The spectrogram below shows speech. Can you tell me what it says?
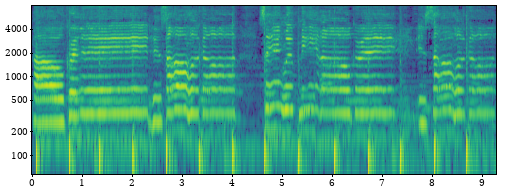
How great is our God! Sing with me, how great is our God,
